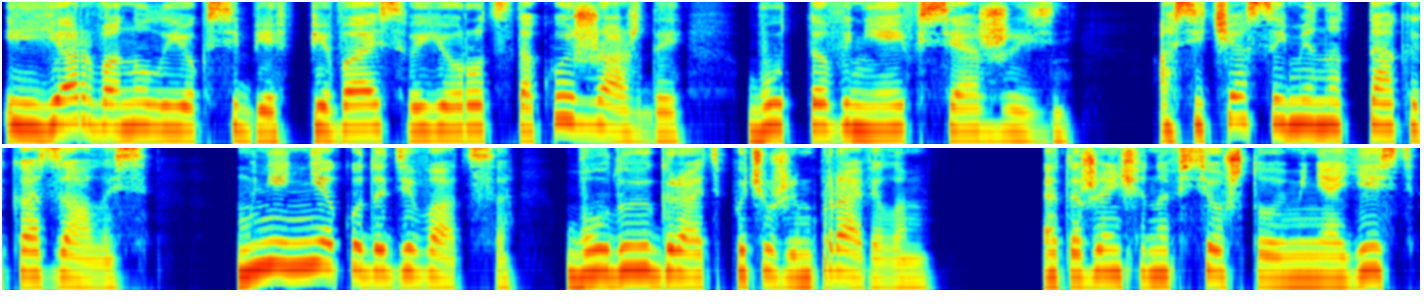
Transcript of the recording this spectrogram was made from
И я рванул ее к себе, впиваясь в ее рот с такой жаждой, будто в ней вся жизнь. А сейчас именно так и казалось. Мне некуда деваться, буду играть по чужим правилам. Эта женщина все, что у меня есть,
